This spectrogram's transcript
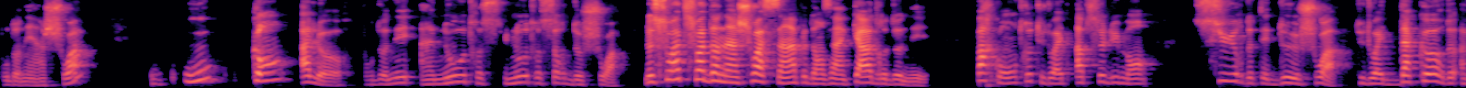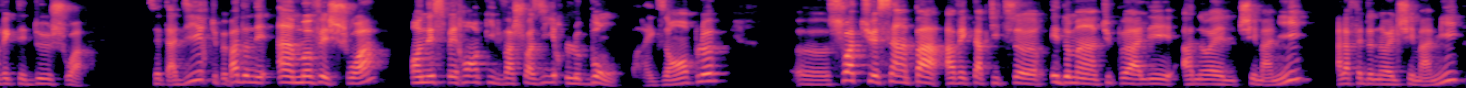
pour donner un choix, ou quand, alors, pour donner une autre sorte de choix. Le soit, soit donne un choix simple dans un cadre donné. Par contre, tu dois être absolument sûr de tes deux choix. Tu dois être d'accord avec tes deux choix. C'est-à-dire, tu ne peux pas donner un mauvais choix en espérant qu'il va choisir le bon. Par exemple, soit tu es sympa avec ta petite sœur et demain tu peux aller à Noël chez mamie, à la fête de Noël chez mamie,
